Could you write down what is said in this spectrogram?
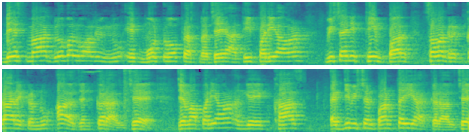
દેશમાં ગ્લોબલ વોર્મિંગનું એક મોટો પ્રશ્ન છે. આથી પર્યાવરણ વિષયની થીમ પર સમગ્ર કાર્યક્રમનું આયોજન કરાયું છે. જેમાં પર્યાવરણ અંગે એક ખાસ એક્ઝિબિશન પણ તૈયાર કરાયું છે.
